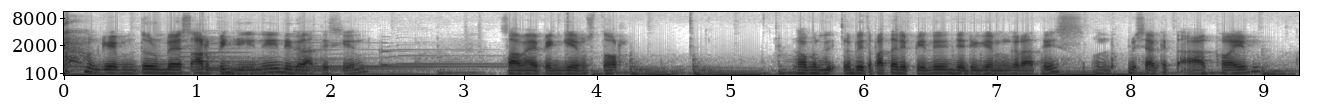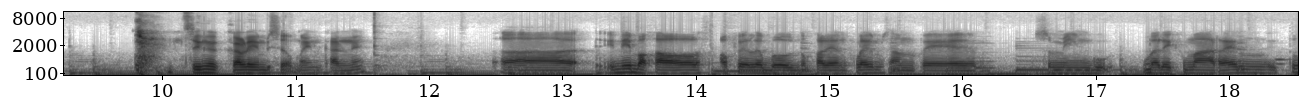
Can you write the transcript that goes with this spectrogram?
game turn based RPG ini digratisin sama Epic Game Store lebih tepatnya dipilih jadi game gratis untuk bisa kita klaim sehingga kalian bisa mainkannya uh, ini bakal available untuk kalian klaim sampai seminggu. Dari kemarin itu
